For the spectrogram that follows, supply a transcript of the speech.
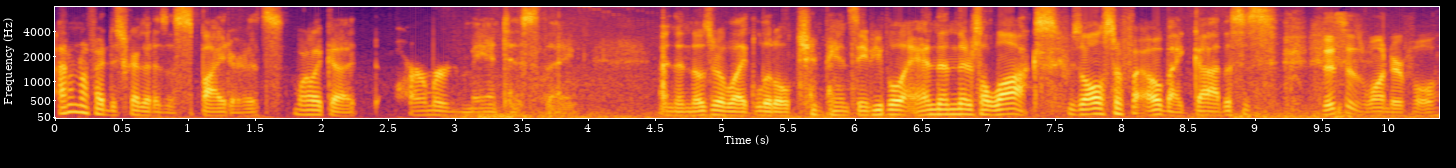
I don't know if I describe that as a spider. It's more like a armored mantis thing. And then those are like little chimpanzee people. And then there's a Lox, who's also. Fi- oh my god, this is This is wonderful.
